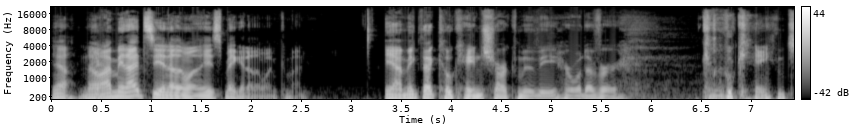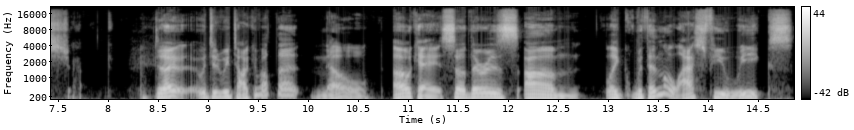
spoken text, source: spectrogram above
Yeah. No, Yeah. I mean I'd see another one of these. Make another one. Come on. Yeah, make that cocaine shark movie or whatever. Cocaine shark. Did I? Did we talk about that? No. Okay, so there was um like within the last few weeks,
